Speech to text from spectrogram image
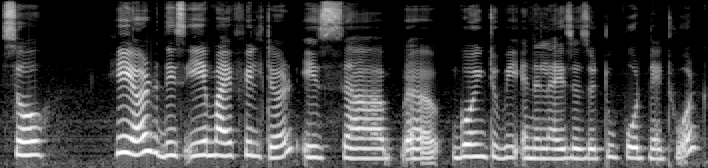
So, here this EMI filter is uh, uh, going to be analyzed as a two port network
